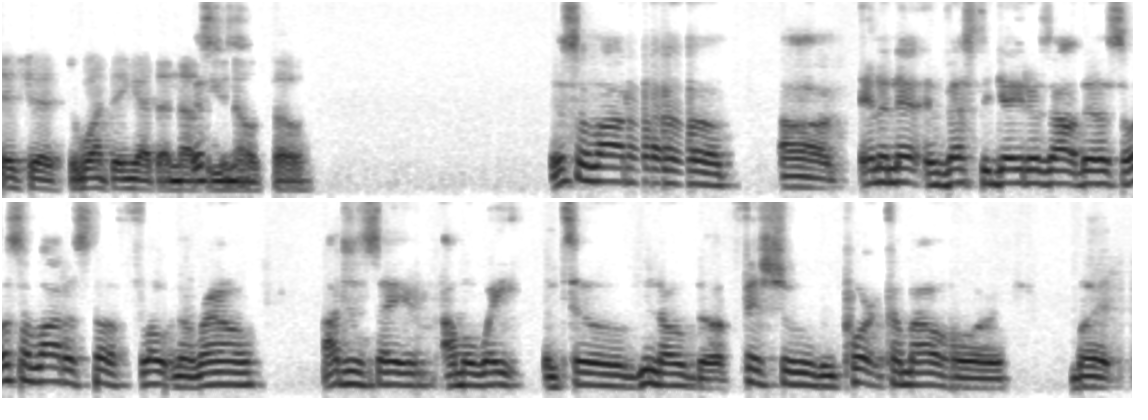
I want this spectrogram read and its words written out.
it's just one thing after another. It's, you know, so it's a lot of uh, internet investigators out there, so it's a lot of stuff floating around. I just say I'm gonna wait until you know the official report come out, or but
